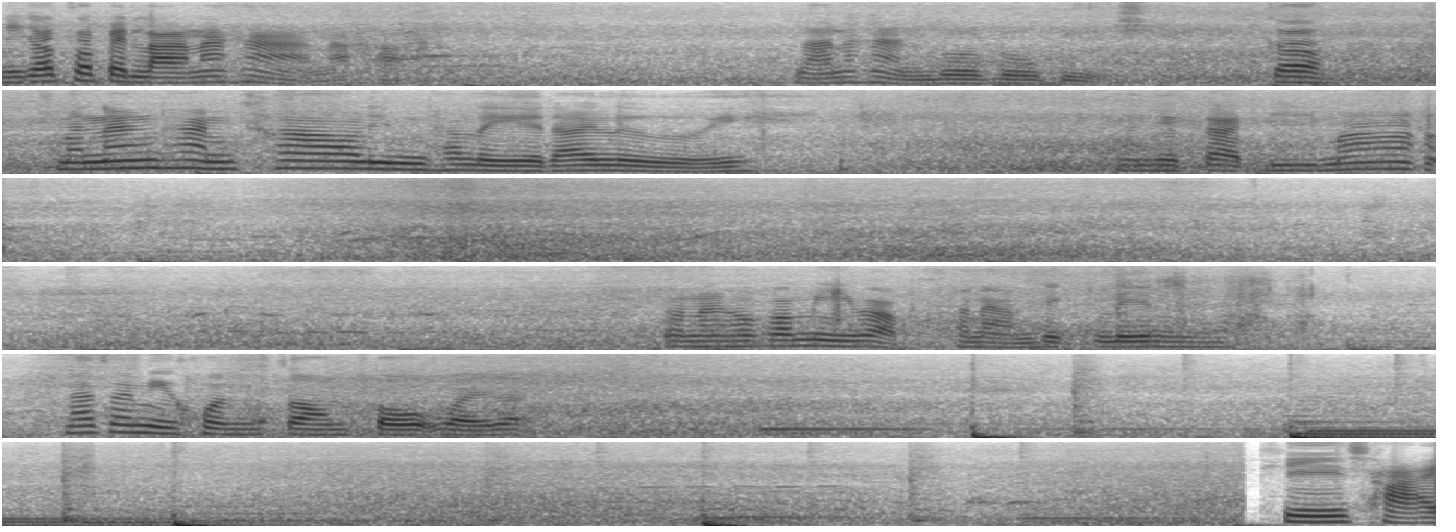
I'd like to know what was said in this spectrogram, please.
นี้ก็จะเป็นร้านอาหารนะคะ ร้านอาหาร Blue Blue Beach ก็มานั่งทานข้าวริมทะเลได้เลยบรรยากาศดีมากตรงนั้นเขาก็มีแบบสนามเด็กเล่น น่าจะมีคนจองโต๊ะไว้แหละ ที่ชาย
